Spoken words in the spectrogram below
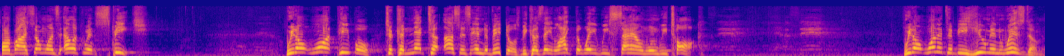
or by someone's eloquent speech. We don't want people to connect to us as individuals because they like the way we sound when we talk. We don't want it to be human wisdom,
